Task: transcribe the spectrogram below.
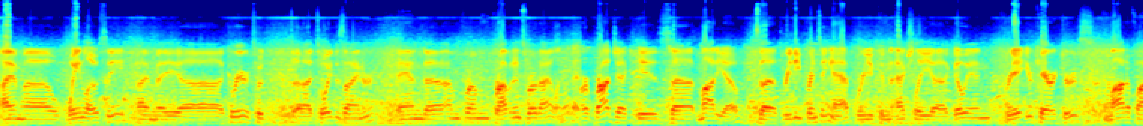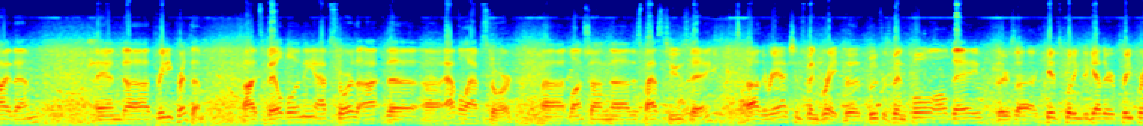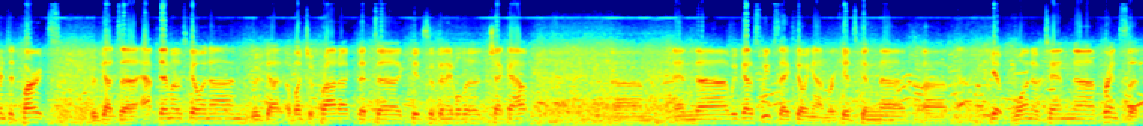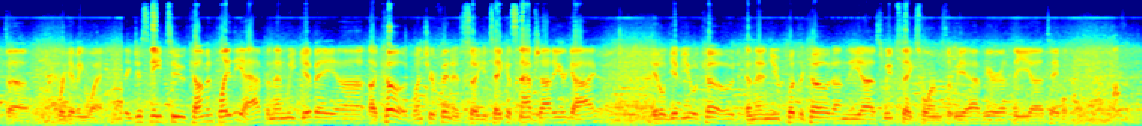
I'm uh, Wayne Losey. I'm a uh, career to uh, toy designer and uh, I'm from Providence, Rhode Island. Our project is uh, Modio. It's a 3D printing app where you can actually uh, go in, create your characters, modify them, and 3D print them. It's available in the App Store, the, the Apple App Store. launched on this past Tuesday. the reaction's been great. The booth has been full all day. There's kids putting together pre-printed parts. We've got app demos going on. We've got a bunch of product that kids have been able to check out. Um, and uh, we've got a sweepstakes going on where kids can uh, uh, get one of 10 uh, prints that uh, we're giving away. They just need to come and play the app and then we give a, uh, a code once you're finished. So you take a snapshot of your guy, it'll give you a code and then you put the code on the uh, sweepstakes forms that we have here at the uh, table. Awesome.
